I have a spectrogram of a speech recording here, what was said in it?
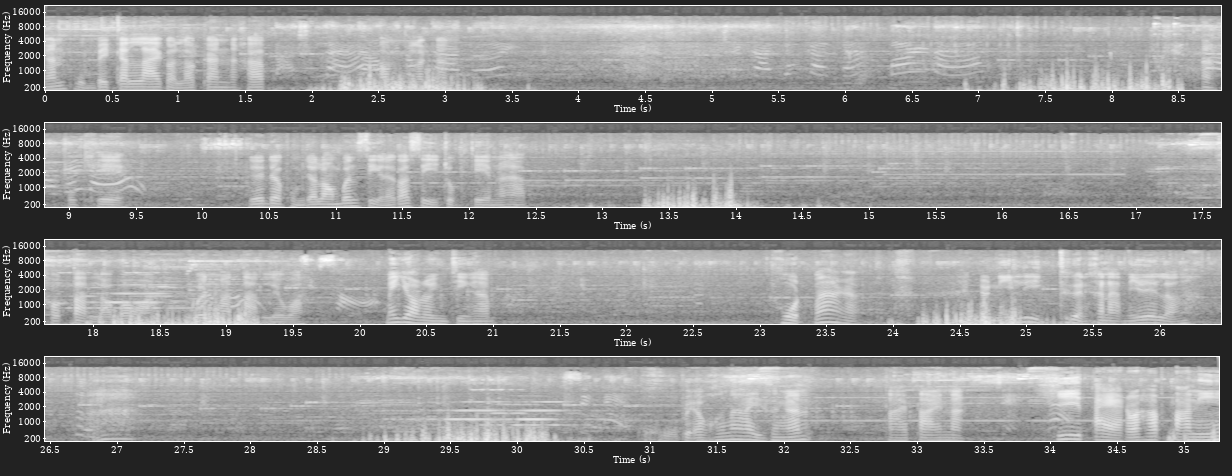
งั้นผมไปกันลายก่อนแล้วกันนะครับ เอานี้แล้วกันอะโอเค เดี๋ยวเดี๋ยวผมจะลองเบิ้ลสี่แล้วก็สี่จบเกมนะครับเขาตัดเราปะวะเบิ้ลมา ตัดเลยวะ ไม่ยอมเราจริง ๆ ครับ โหดมากอะ่ะเดี๋ยวนี้ลีกเถื่อนขนาดนี้เลยเหรอ โอ้โห ไปเอาข้างหน้าอีกซะงั้น ตายตายหนัก ขี้แตกแล้วครับ ตานี้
